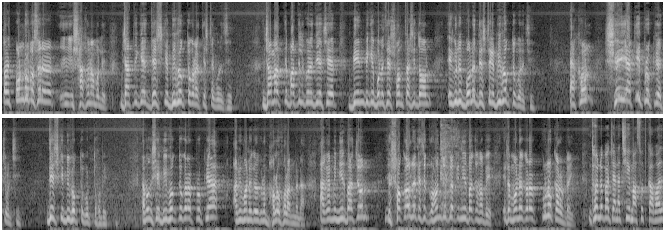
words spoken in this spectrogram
প্রায় পনেরো বছরের শাসনামলে জাতিকে, দেশকে বিভক্ত করার চেষ্টা করেছে। জামাতকে বাতিল করে দিয়েছে, বিএনপিকে বলেছে সন্ত্রাসী দল, এগুলি বলে দেশটাকে বিভক্ত করেছে। এখন সেই একই প্রক্রিয়া চলছে, দেশকে বিভক্ত করতে হবে। এবং সেই বিভক্ত করার প্রক্রিয়া আমি মনে করি কোনো ভালো ফল আনবে না। আগামী নির্বাচন যে সকলের কাছে গ্রহণযোগ্য একটি নির্বাচন হবে, এটা মনে করার কোনো কারণ নাই। ধন্যবাদ জানাচ্ছি মাসুদ কামাল।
